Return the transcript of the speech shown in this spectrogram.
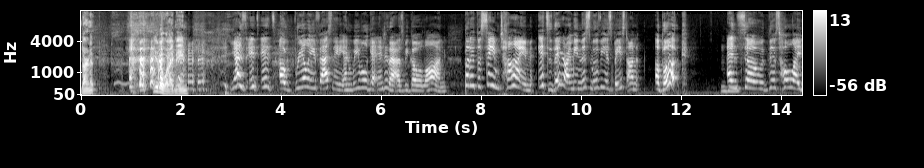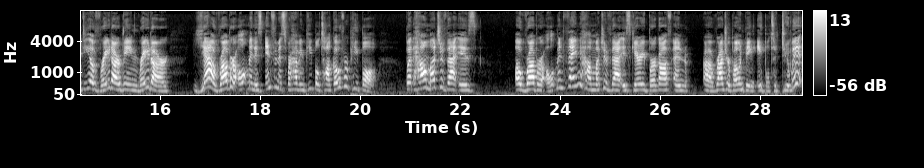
Darn it. you know what I mean. Yes, it's it's a really fascinating, and we will get into that as we go along. But at the same time, it's there. I mean, this movie is based on a book, mm-hmm. and so this whole idea of radar being radar, yeah, Robert Altman is infamous for having people talk over people, but how much of that is a Robert Altman thing? How much of that is Gary Burghoff and uh, Roger Bowen being able to do it?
